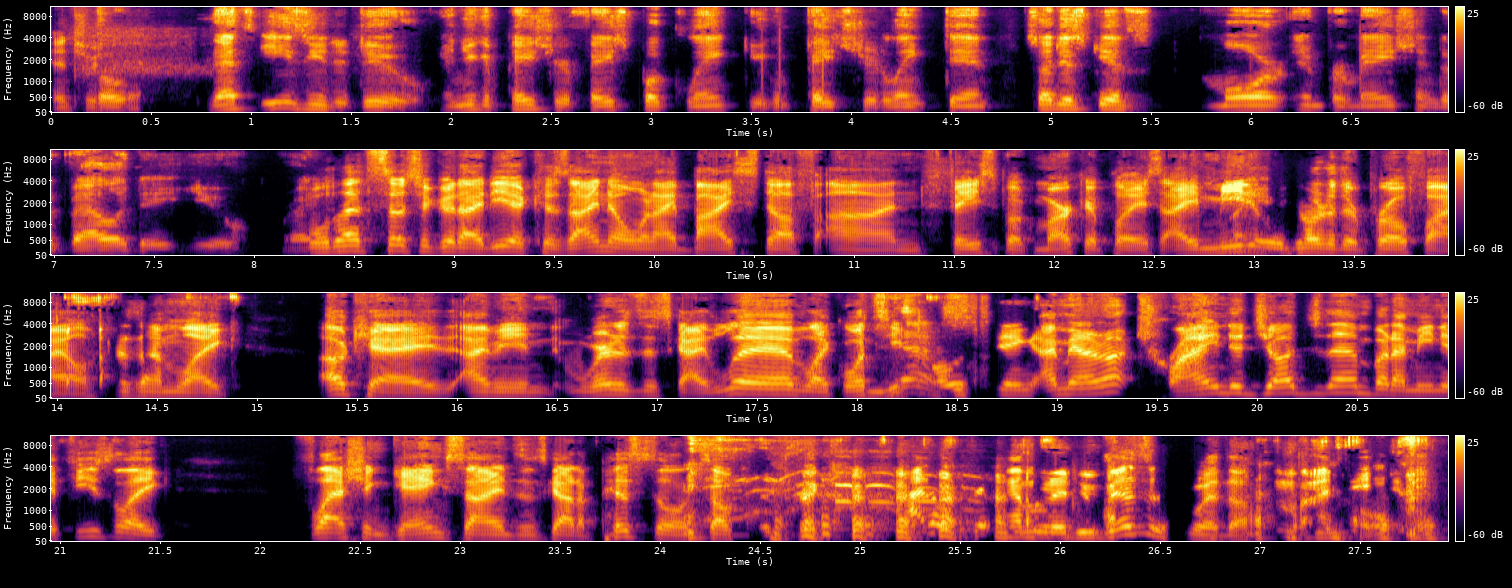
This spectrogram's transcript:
Interesting. So that's easy to do. And you can paste your Facebook link, you can paste your LinkedIn. So it just gives more information to validate you. Right. Well, that's such a good idea because I know when I buy stuff on Facebook Marketplace, I immediately go to their profile because I'm like, okay, I mean, where does this guy live? Like, what's he Yes. posting? I mean, I'm not trying to judge them, but I mean, if he's like flashing gang signs and's got a pistol and something, I don't think I'm going to do business with him. I mean,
